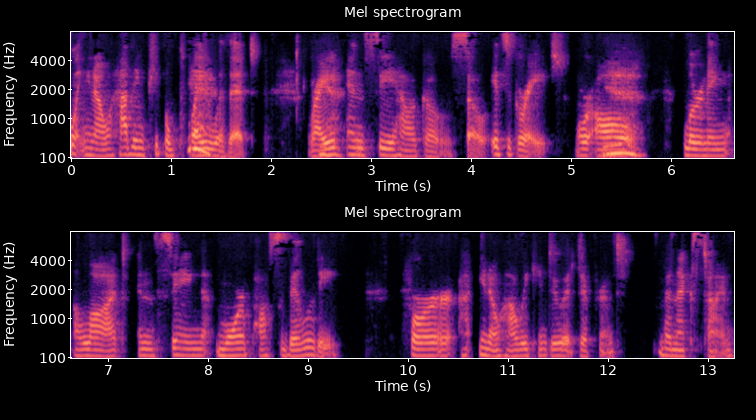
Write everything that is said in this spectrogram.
you know having people play yeah. with it right and see how it goes so it's great we're all learning a lot and seeing more possibility for you know how we can do it different the next time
